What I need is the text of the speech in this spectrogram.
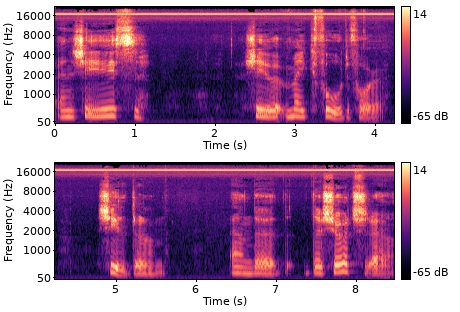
and she is she make food for children. And the church uh,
